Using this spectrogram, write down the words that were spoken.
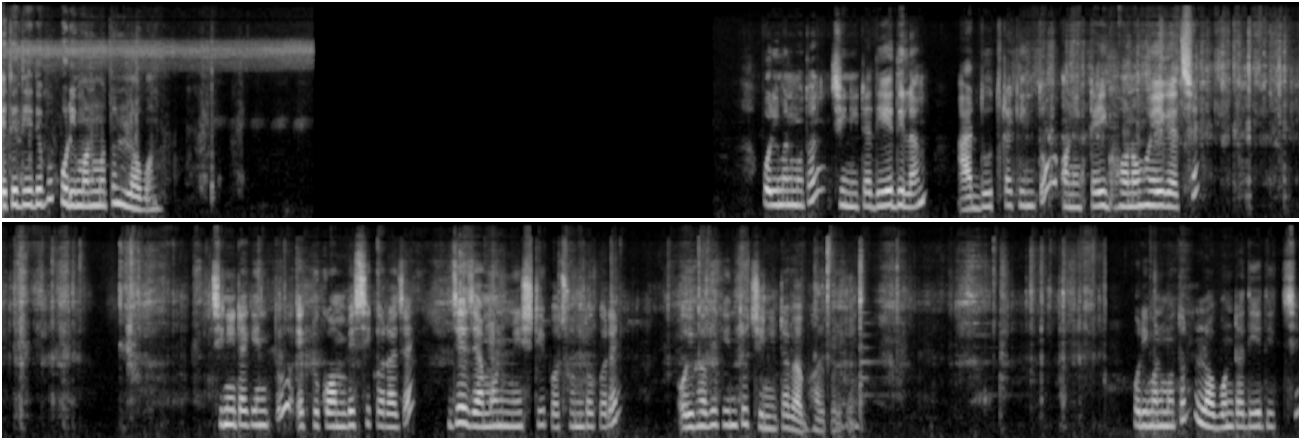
এতে দিয়ে দেবো পরিমাণ মতন লবণ। পরিমাণ মতন চিনিটা দিয়ে দিলাম। আর দুধটা কিন্তু অনেকটাই ঘন হয়ে গেছে। চিনিটা কিন্তু একটু কম বেশি করা যায়। যে যেমন মিষ্টি পছন্দ করে ওইভাবে কিন্তু চিনিটা ব্যবহার করবেন। পরিমাণ মতন লবণটা দিয়ে দিচ্ছি।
